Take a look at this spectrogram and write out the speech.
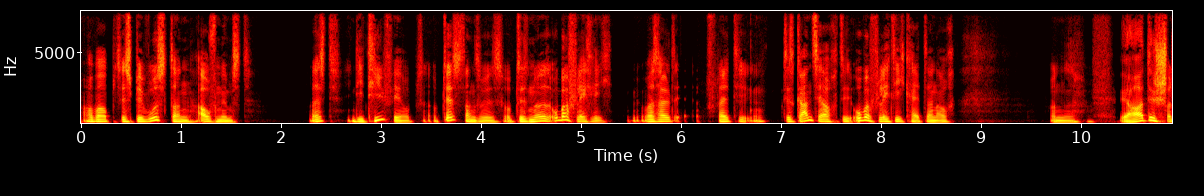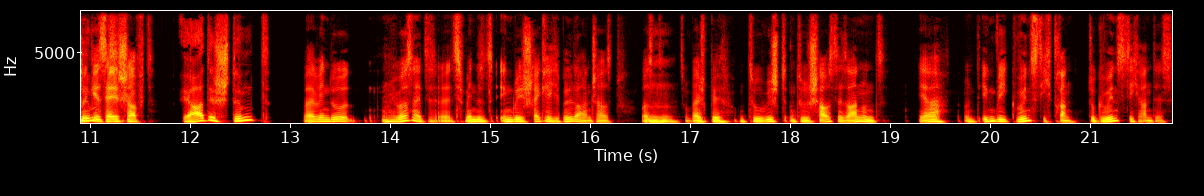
Aber ob du das bewusst dann aufnimmst, weißt in die Tiefe, ob, ob das dann so ist, ob das nur oberflächlich, was halt vielleicht die, das Ganze auch, die Oberflächlichkeit dann auch von, Ja, das von der stimmt. Gesellschaft. Ja, das stimmt. Weil wenn du, ich weiß nicht, jetzt, wenn du irgendwie schreckliche Bilder anschaust, weißt, Mhm. zum Beispiel, und du wischst und du schaust das an und ja, und irgendwie gewöhnst dich dran. Du gewöhnst dich an das.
